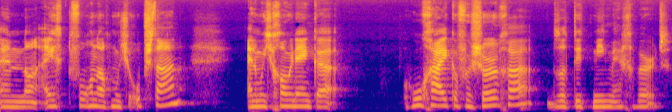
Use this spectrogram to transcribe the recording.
En dan eigenlijk de volgende dag moet je opstaan. En dan moet je gewoon denken... hoe ga ik ervoor zorgen dat dit niet meer gebeurt?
